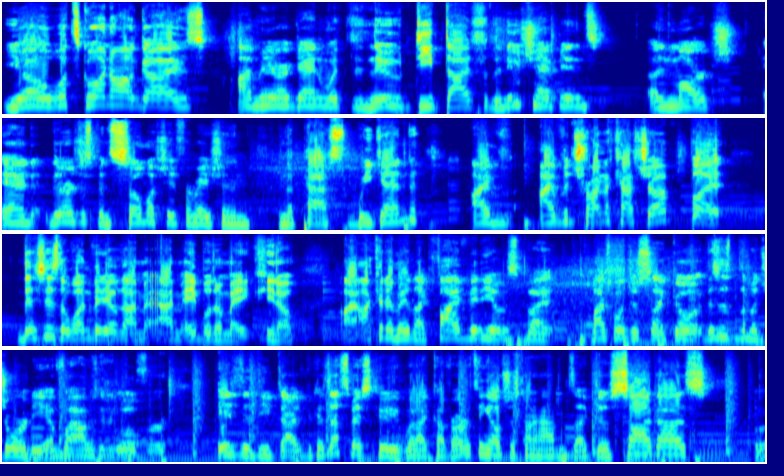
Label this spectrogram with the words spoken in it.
Yo, what's going on, guys? I'm here again with the new deep dives for the new champions in March, and there's just been so much information in the past weekend. I've I've been trying to catch up, but this is the one video that I'm I'm able to make. You know, I I could have made like five videos, but might as well just like go. This is the majority of what I was gonna go over is the deep dive because that's basically what I cover. Everything else just kind of happens. Like those sagas,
